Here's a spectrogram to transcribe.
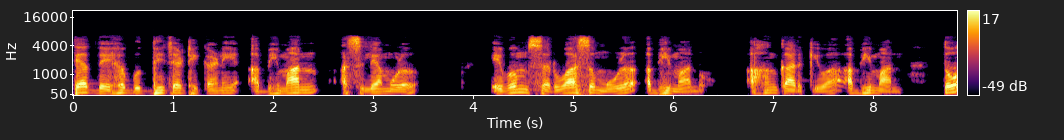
त्या देहबुद्धीच्या ठिकाणी अभिमान असल्यामुळं एवं सर्वास मूळ अभिमानू अहंकार किंवा अभिमान तो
